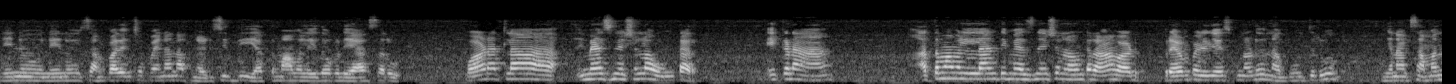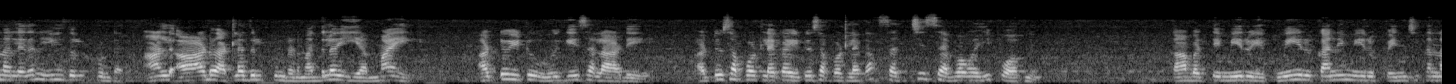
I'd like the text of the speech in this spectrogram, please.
నేను నేను సంపాదించకపోయినా నాకు నడిచిద్ది అత్తమామలు ఏదో ఒకటి చేస్తారు. వాడు అట్లా ఇమాజినేషన్లో ఉంటారు. ఇక్కడ అత్తమామలు ఇలాంటి ఇమాజినేషన్లో ఉంటారు? వాడు ప్రేమ పెళ్ళి చేసుకున్నాడు నా కూతురు ఇంకా నాకు సంబంధం లేదని వీళ్ళు దులుపుకుంటారు. వాళ్ళు ఆడు అట్లా దులుపుకుంటాడు. మధ్యలో ఈ అమ్మాయి అటు ఇటు ఊగిసలాడి అటు సపోర్ట్ లేక ఇటు సపోర్ట్ లేక సచ్చి శవమైపోతుంది కాబట్టి మీరు మీరు కానీ మీరు పెంచుతున్న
